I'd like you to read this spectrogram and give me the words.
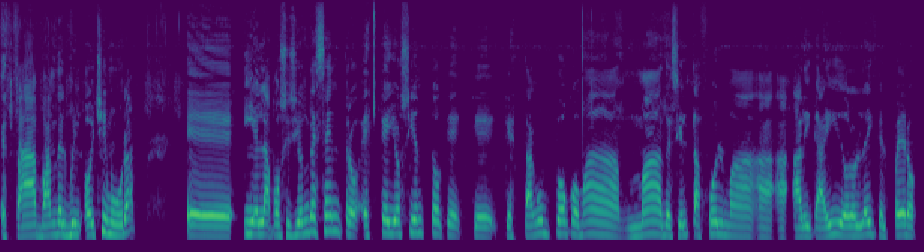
está Vanderbilt o Ichimura. Eh, y en la posición de centro es que yo siento que, están un poco más, más de cierta forma alicaídos los Lakers, pero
